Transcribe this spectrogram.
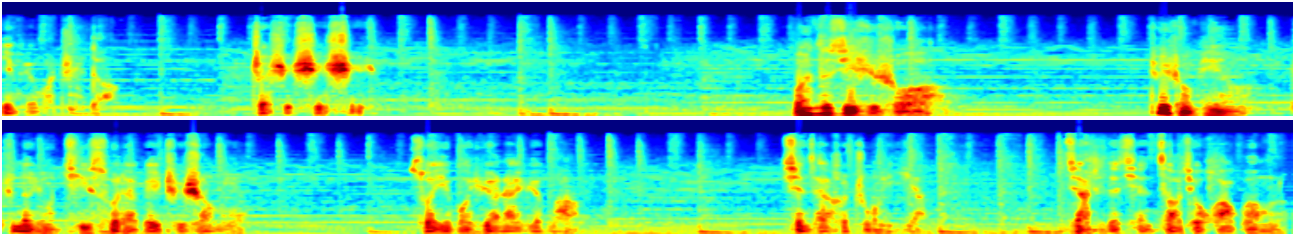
因为我知道这是事实。丸子继续说：“这种病只能用激素来维持生命，所以我越来越胖。现在和猪一样，家里的钱早就花光了。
